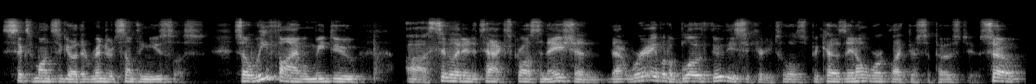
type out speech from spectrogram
six months ago that rendered something useless. So we find when we do uh, simulated attacks across the nation that we're able to blow through these security tools because they don't work like they're supposed to. So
